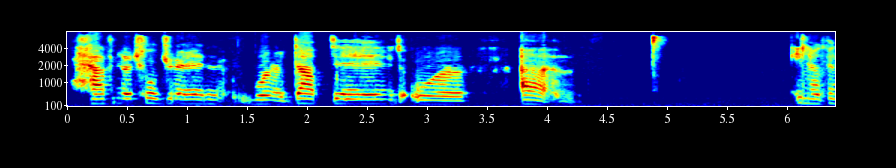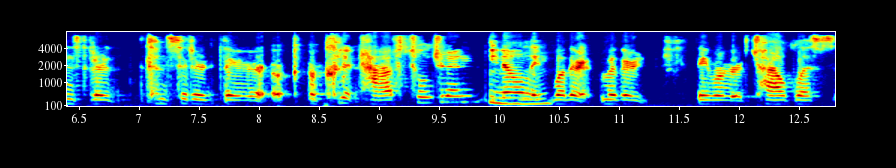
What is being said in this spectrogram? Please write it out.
have no children, were adopted, or um, you know considered considered their or, or couldn't have children. You mm-hmm. know, like mm-hmm. whether whether they were childless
